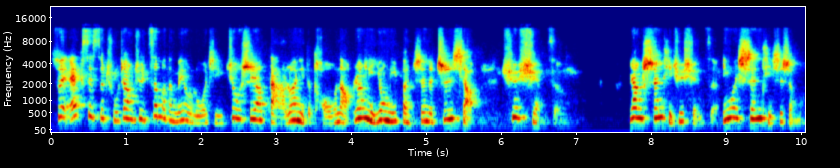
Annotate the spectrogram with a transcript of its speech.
所以，Access 的除障句这么的没有逻辑，就是要打乱你的头脑，让你用你本身的知晓去选择，让身体去选择。因为身体是什么？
